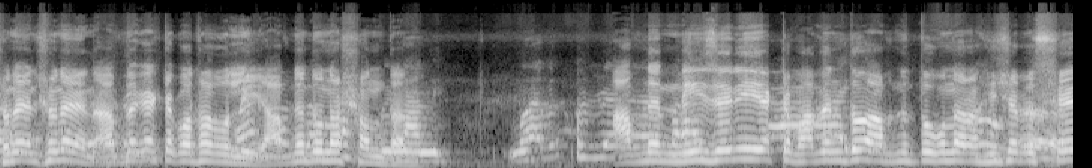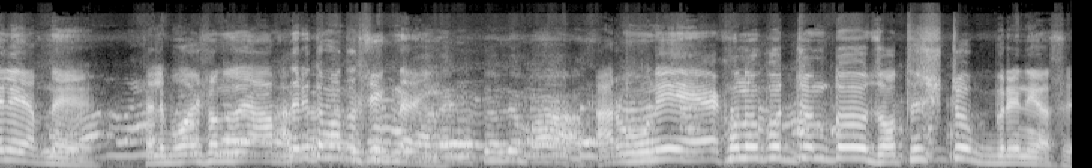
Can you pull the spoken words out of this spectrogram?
শুনেন শুনেন আপনাকে একটা কথা বলি আপনি তো ওনার সন্তান। আপনার নিজেরই একটা ভাবেন তো, আপনি তো ওনার হিসাবে ছেলে আপনি। তাহলে বয়স অনুযায়ী আপনারই তো মাথা ঠিক নাই। আর উনি এখনও পর্যন্ত যথেষ্ট ব্রেনে আছে,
